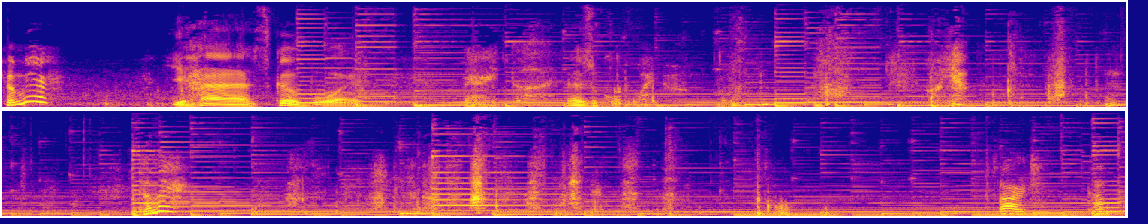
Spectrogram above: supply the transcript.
Come here. Yes, good boy. Very good. There's a good boy. Come here. Sarge, come.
